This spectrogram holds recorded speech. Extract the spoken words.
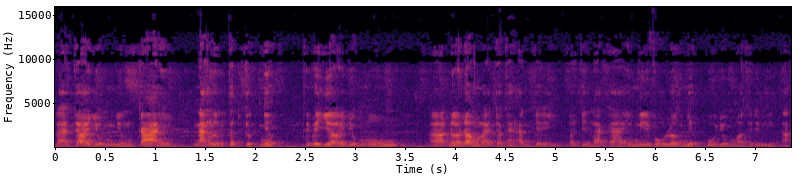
đã cho Dũng những cái năng lượng tích cực nhất. Thì bây giờ Dũng muốn à, đỡ đần lại cho các anh chị. Đó chính là cái nghĩa vụ lớn nhất của Dũng ở thời điểm hiện tại.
